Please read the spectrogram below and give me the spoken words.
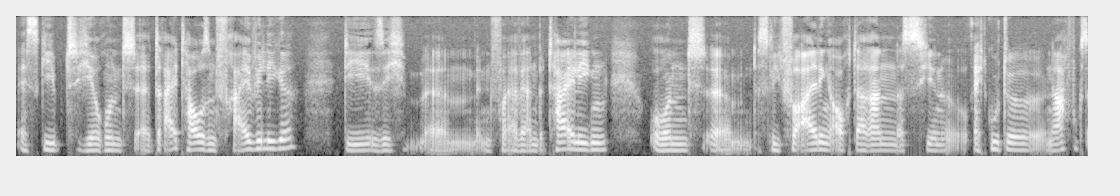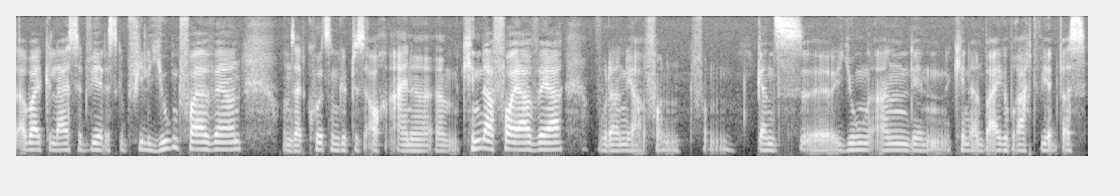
Es gibt hier rund 3000 äh, Freiwillige, die sich ähm, in Feuerwehren beteiligen. Und ähm, das liegt vor allen Dingen auch daran, dass hier eine recht gute Nachwuchsarbeit geleistet wird. Es gibt viele Jugendfeuerwehren und seit kurzem gibt es auch eine ähm, Kinderfeuerwehr, wo dann ja von, von ganz äh, jung an den Kindern beigebracht wird, was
